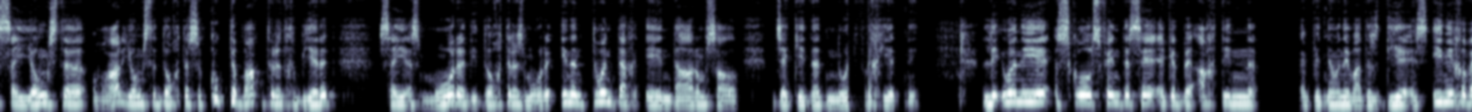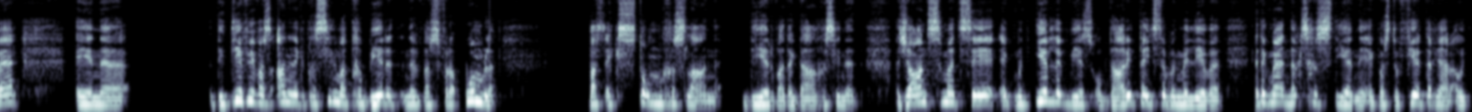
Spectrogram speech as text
sy jongste of haar jongste dogter se koek te bak toe dit gebeur het. Sy is môre, die dogter is môre 21 en daarom sal Jackie dit nooit vergeet nie. Leonie Skoolsventer sê ek het by 18 ek weet nou nie wat is DSI nie gewerk en uh die TV was aan en ek het gesien wat gebeur het en dit was vir 'n oomblik was ek stom geslaan deur wat ek daar gesien het. Jean Smit sê ek moet eerlik wees op daardie tydstip in my lewe het ek my niks gesteer nie. Ek was toe 40 jaar oud.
